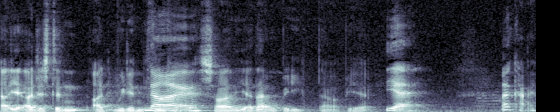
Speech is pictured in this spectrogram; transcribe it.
uh, yeah, I just didn't. I, we didn't. No. Think of this. So uh, yeah, that would be that would be it. Yeah. Okay.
